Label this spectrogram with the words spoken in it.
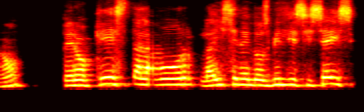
¿no? Pero que esta labor la hice en el 2016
